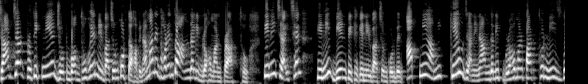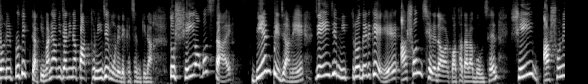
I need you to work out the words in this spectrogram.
যার যার প্রতীক নিয়ে জোটবদ্ধ হয়ে নির্বাচন করতে হবে না। মানে ধরেন তো আন্দালিব রহমান প্রার্থ তিনি চাইছেন, তিনি বিএনপি থেকে নির্বাচন করবেন। আপনি, আমি কেউ জানি না আন্দালিব রহমান পার্থ নিজ দলের প্রতীকটা কি? মানে আমি জানি না পার্থ নিজে মনে রেখেছেন কিনা। তো সেই অবস্থায় বিএনপি জানে যে এই যে মিত্রদেরকে আসন ছেড়ে দেওয়ার কথা তারা বলছেন, সেই আসনে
